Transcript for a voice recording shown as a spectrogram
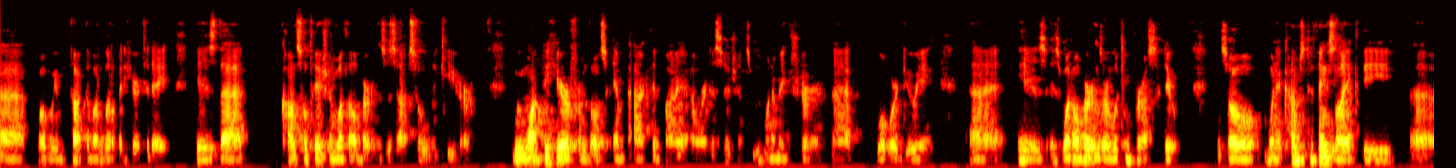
uh, what we've talked about a little bit here today, is that consultation with Albertans is absolutely key here. We want to hear from those impacted by our decisions. We want to make sure that what we're doing uh, is is what Albertans are looking for us to do. And so when it comes to things like the uh,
